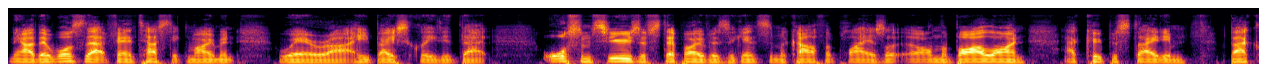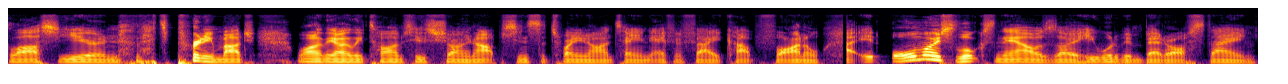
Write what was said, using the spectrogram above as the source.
Now, there was that fantastic moment where uh, he basically did that awesome series of stepovers against the Macarthur players on the byline at Cooper Stadium back last year, and that's pretty much one of the only times he's shown up since the 2019 FFA Cup final. Uh, it almost looks now as though he would have been better off staying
